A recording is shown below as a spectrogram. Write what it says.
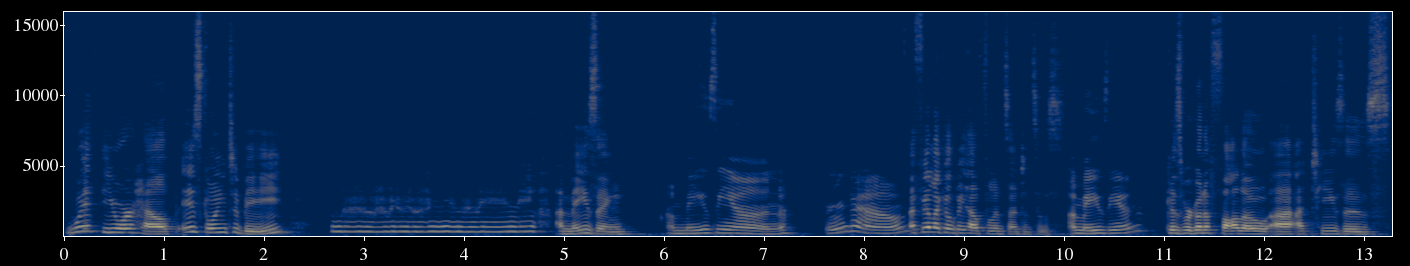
with your help is going to be amazing. Amazing. Okay. I feel like it'll be helpful in sentences Amazing. because we're going to follow uh, ATEEZ's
